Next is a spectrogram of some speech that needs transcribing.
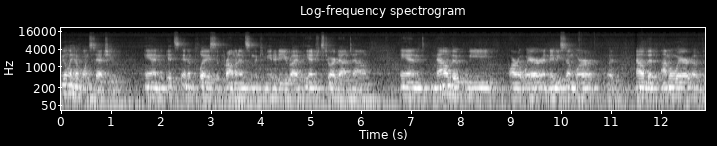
we only have one statue. And it's in a place of prominence in the community, right, at the entrance to our downtown. And now that we are aware, and maybe some were, but now that I'm aware of the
